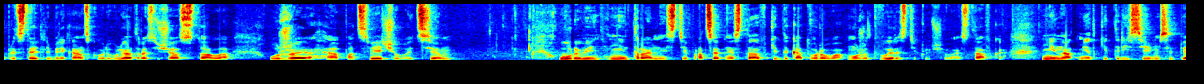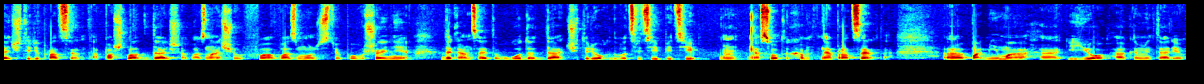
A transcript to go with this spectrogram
представителей американского регулятора сейчас стала уже э, подсвечивать э, уровень нейтральности процентной ставки, до которого может вырасти ключевая ставка, не на отметке 3,75-4%, а пошла дальше, обозначив возможностью повышения до конца этого года до 4,25%. Э, помимо э, ее э, комментариев,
